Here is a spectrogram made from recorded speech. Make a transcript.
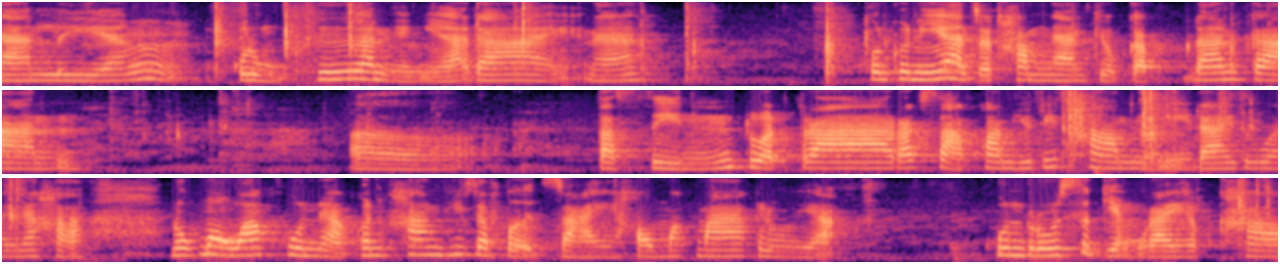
งานเลี้ยง กลุ่มเพื่อนอย่างเงี้ยได้นะ คนคนนี้อาจจะทำงานเกี่ยวกับด้านการ เอ่อ ตัดสินตรวจตรารักษาความยุติธรรมอย่างนี้ได้ด้วยนะคะนกมองว่าคุณเนี่ยค่อนข้างที่จะเปิดใจเขามาก ๆ เลยอะคุณรู้สึกอย่างไรกับเขา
